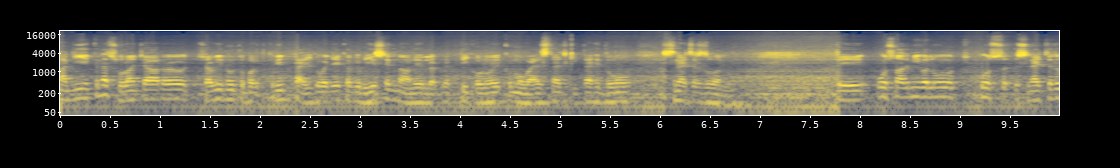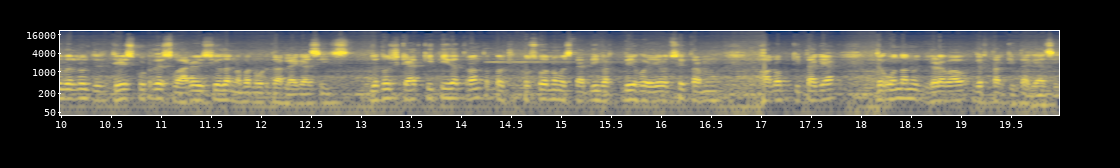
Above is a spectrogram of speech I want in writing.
ਹਾਂਜੀ, ਇੱਕ ਨਾ 16/4/24 ਨੂੰ ਤੋਂ ਵਕਤ ਕਰੀਬ 2:30 ਵਜੇ ਇੱਕ ਰਘਵੀਰ ਸਿੰਘ ਨਾਂ ਦੇ ਵਿਅਕਤੀ ਕੋਲੋਂ ਇੱਕ ਮੋਬਾਈਲ ਸਨੈਚ ਕੀਤਾ ਹੈ ਦੋ ਸਨੈਚਰਸ ਵੱਲੋਂ। ਤੇ ਉਸ ਆਦਮੀ ਵੱਲੋਂ, ਉਸ ਸਨੈਚਰ ਵੱਲੋਂ ਜ- ਜਿਹੜੇ ਸਕੂਟਰ ਤੇ ਸਵਾਰ ਹੋਏ ਸੀ, ਉਹਦਾ ਨੰਬਰ ਨੋਟ ਕਰ ਲਿਆ ਗਿਆ ਸੀ। ਜਦੋਂ ਸ਼ਿਕਾਇਤ ਕੀਤੀ, ਤਾਂ ਤੁਰੰਤ ਪੁਲਿਸ ਪੁਲਿਸ ਵੱਲੋਂ ਮੁਸਤੈਦੀ ਵਰਤਦੇ ਹੋਏ ਉਸੇ ਤਰ੍ਹਾਂ ਫਾਲੋਅਪ ਕੀਤਾ ਗਿਆ ਤੇ ਉਹਨਾਂ ਨੂੰ ਜਿਹੜਾ ਵਾ ਉਹ ਗ੍ਰਿਫਤਾਰ ਕੀਤਾ ਗਿਆ ਸੀ।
